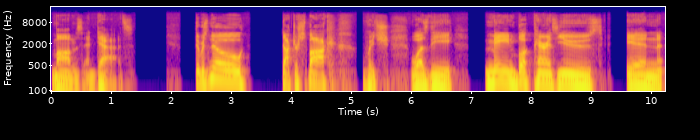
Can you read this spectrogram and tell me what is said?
moms and dads. There was no Dr. Spock, which was the main book parents used in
